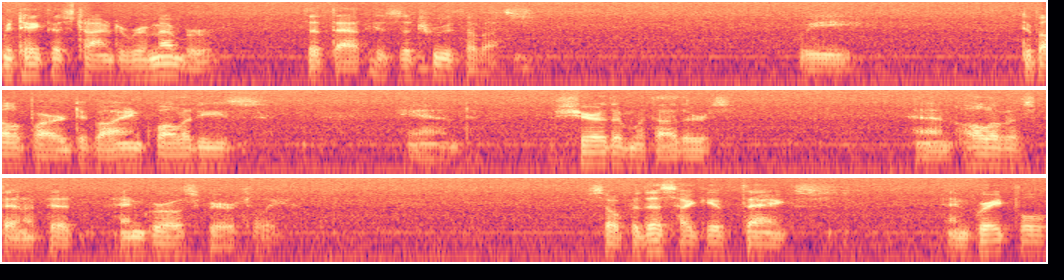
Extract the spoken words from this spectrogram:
we take this time to remember that that is the truth of us. We develop our divine qualities and share them with others, and all of us benefit and grow spiritually. So for this I give thanks and grateful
